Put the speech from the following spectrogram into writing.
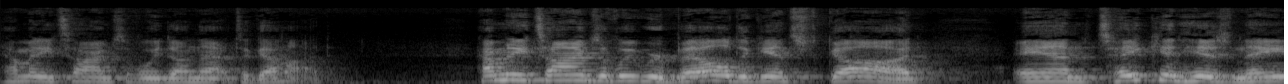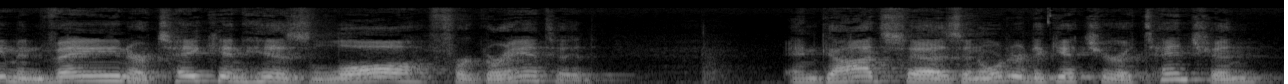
how many times have we done that to God? How many times have we rebelled against God and taken His name in vain or taken His law for granted? And God says, in order to get your attention,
